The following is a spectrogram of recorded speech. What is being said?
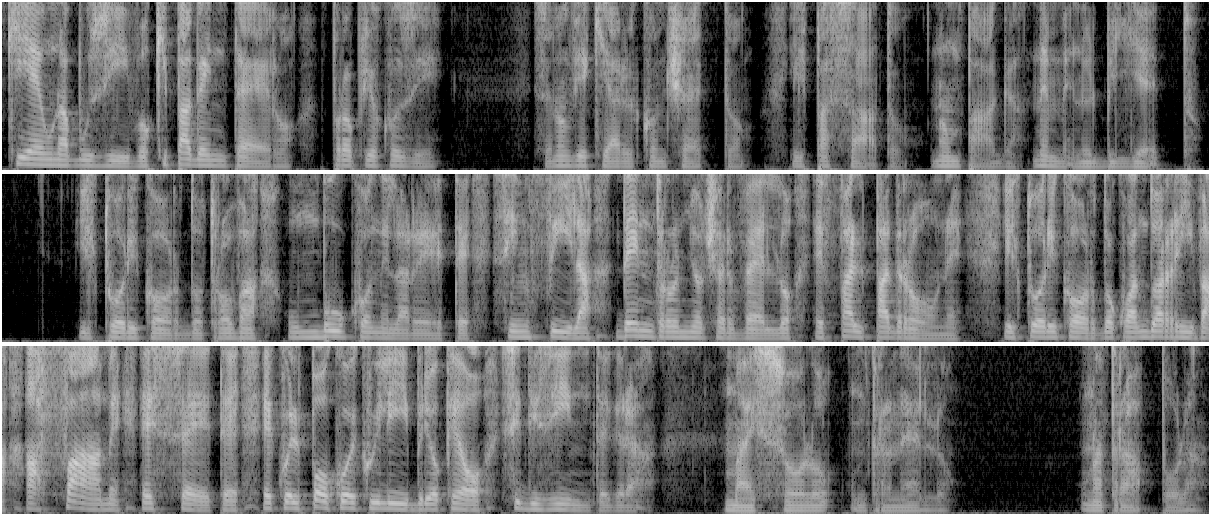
Chi è un abusivo, chi paga intero, proprio così. Se non vi è chiaro il concetto, il passato non paga nemmeno il biglietto. Il tuo ricordo trova un buco nella rete, si infila dentro il mio cervello e fa il padrone. Il tuo ricordo quando arriva ha fame e sete e quel poco equilibrio che ho si disintegra. Ma è solo un tranello una trappola.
